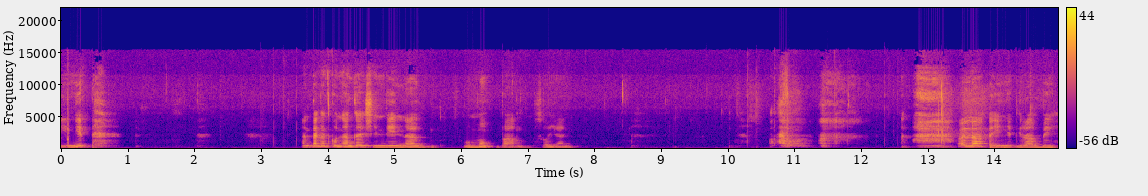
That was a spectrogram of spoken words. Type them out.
Init. Ang tagal ko na guys hindi nag umukbang. So yan. Ala, kainit grabe.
